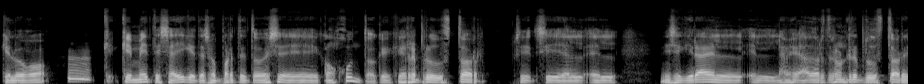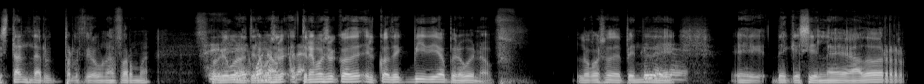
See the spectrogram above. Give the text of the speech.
que luego, mm. ¿qué, metes ahí que te soporte todo ese conjunto? ¿Qué, reproductor? Si, si el, el, ni siquiera el, el navegador tiene un reproductor estándar, por decirlo de alguna forma. Porque bueno, tenemos, el, tenemos el, codec, vídeo, pero bueno, luego eso depende de, eh, de que si el navegador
